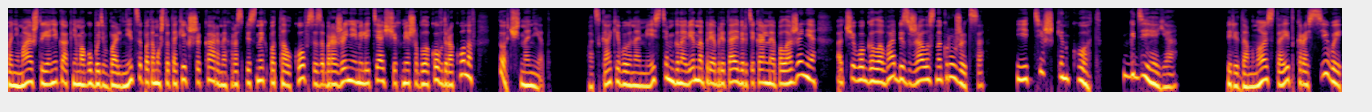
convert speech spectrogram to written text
Понимаю, что я никак не могу быть в больнице, потому что таких шикарных расписных потолков с изображениями летящих меж облаков драконов точно нет. Подскакиваю на месте, мгновенно приобретая вертикальное положение, от чего голова безжалостно кружится. Етишкин кот, где я? Передо мной стоит красивый,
